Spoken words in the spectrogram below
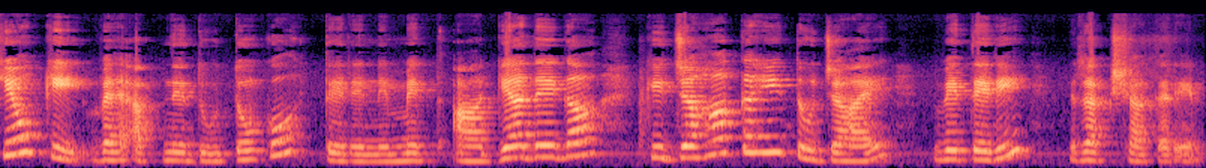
क्योंकि वह अपने दूतों को तेरे निमित्त आज्ञा देगा कि जहाँ कहीं तू जाए, वे तेरी रक्षा करे।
